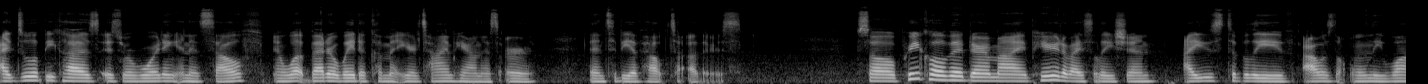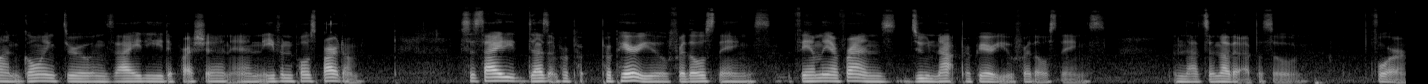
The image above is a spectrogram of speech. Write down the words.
I do it because it's rewarding in itself, and what better way to commit your time here on this earth than to be of help to others? So, pre COVID, during my period of isolation, I used to believe I was the only one going through anxiety, depression, and even postpartum. Society doesn't pre- prepare you for those things. Family and friends do not prepare you for those things. And that's another episode for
